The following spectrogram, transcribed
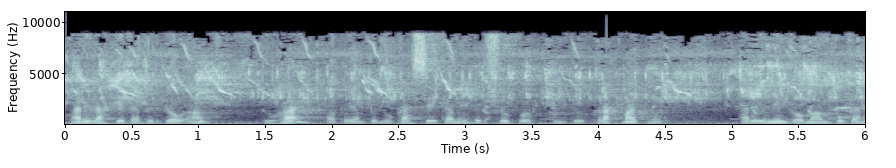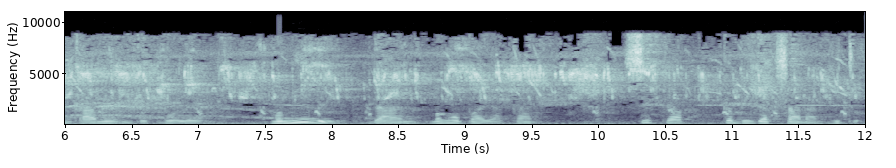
Marilah kita berdoa, Tuhan, Bapa yang penuh kasih, kami bersyukur untuk rahmat-Mu. Hari ini Kau mampukan kami untuk boleh memilih dan mengupayakan sikap kebijaksanaan hidup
